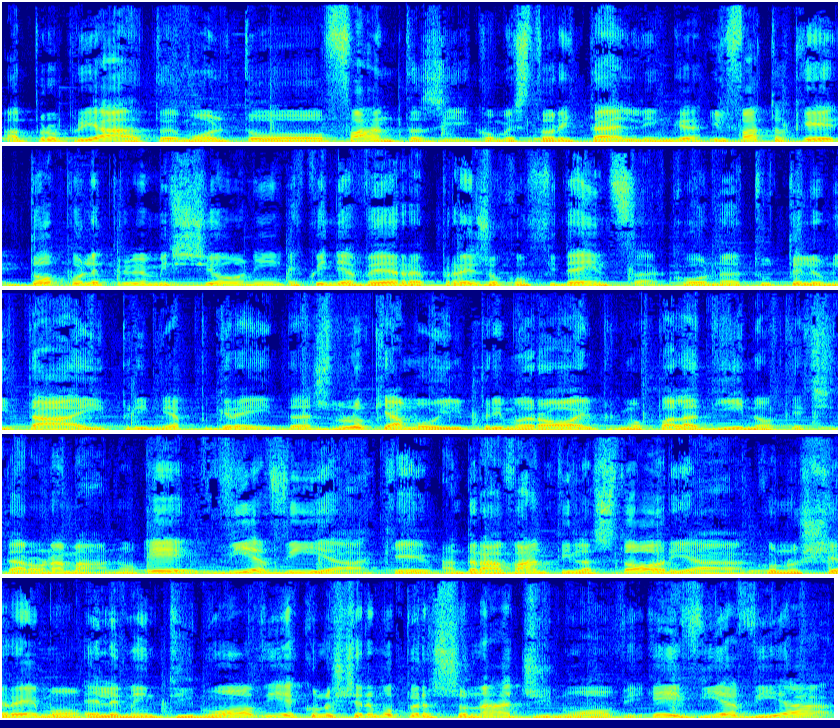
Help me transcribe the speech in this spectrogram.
appropriato e molto fantasy come storytelling il fatto che dopo le prime missioni e quindi aver preso confidenza con tutte le unità e i primi upgrade, sblocchiamo il primo eroe, il primo paladino che ci darà una mano e via via che andrà avanti la storia, conosceremo elementi nuovi e conosceremo personaggi nuovi che via via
